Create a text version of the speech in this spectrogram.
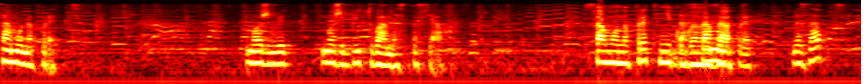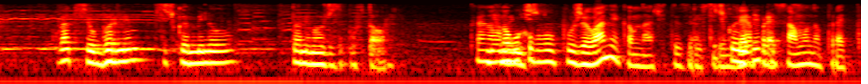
само напред. Може би, може би това ме спасява. Само напред и никога да, само назад. напред. Назад, когато се обърнем, всичко е минало, то не може да се повтори. Това е едно много нищо. хубаво пожелание към нашите зрители. всичко е Гледайте напред. само напред.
